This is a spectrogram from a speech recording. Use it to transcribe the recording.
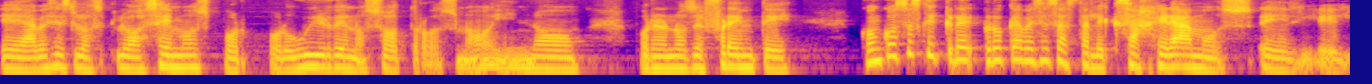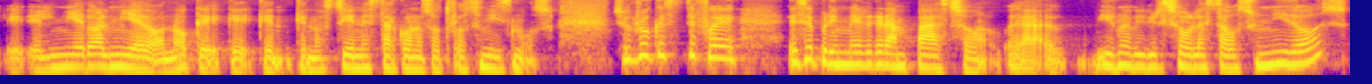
Eh, a veces lo, lo hacemos por, por, huir de nosotros, ¿no? Y no ponernos de frente con cosas que creo que a veces hasta le exageramos el, miedo al miedo, ¿no? Que, nos tiene estar con nosotros mismos. Yo creo que este fue ese primer gran paso, irme a vivir sola a Estados Unidos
